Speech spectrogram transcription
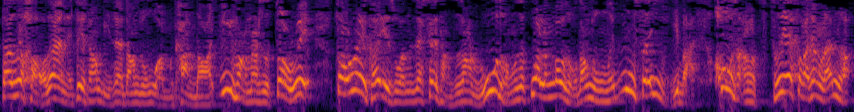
但是好在呢，这场比赛当中我们看到，一方面是赵睿，赵睿可以说呢在赛场之上如同是灌篮高手当中的木神一般，后场直接杀向篮场，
